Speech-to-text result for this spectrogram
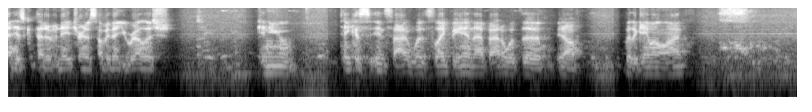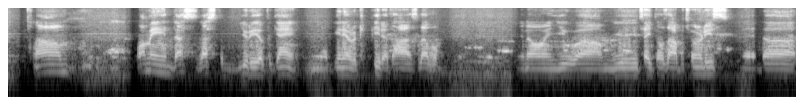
and his competitive nature, and it's something that you relish. Can you take us inside what it's like being in that battle with the, you know, with the game on the line? Um, I mean, that's that's the beauty of the game, you know, being able to compete at the highest level. You know, and you um, you, you take those opportunities, and uh,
